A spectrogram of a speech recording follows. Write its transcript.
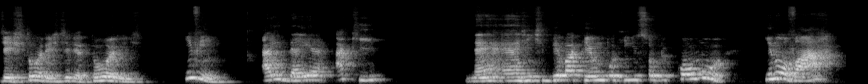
gestores, diretores, enfim, a ideia aqui, né, é a gente debater um pouquinho sobre como inovar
